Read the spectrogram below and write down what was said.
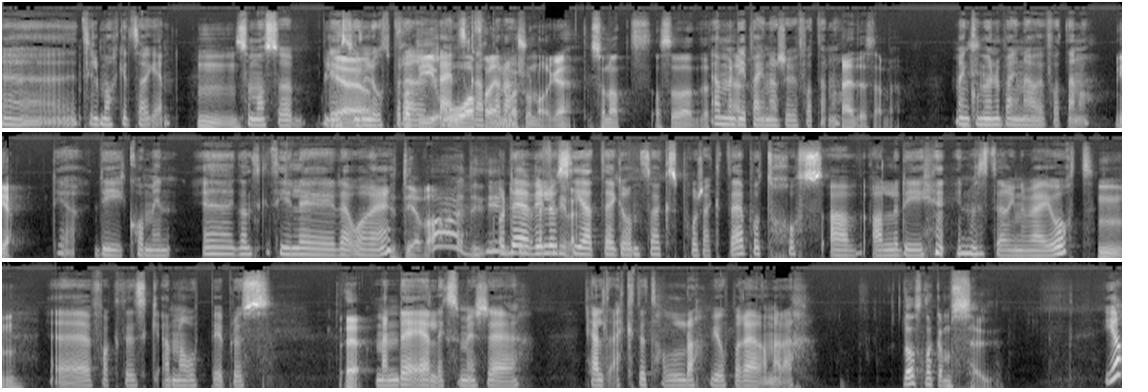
eh, til markedshagen, mm. som også blir Ja, synliggjort på fra det de og fra Innovasjon Norge. Sånn at altså Ja, men de pengene har ikke vi fått ennå. Nei, det stemmer. Men kommunepengene har vi fått ennå. Ja. De, de kom inn eh, ganske tidlig det året. Det var de, de, Og det vil jo si at det grønnsaksprosjektet, på tross av alle de investeringene vi har gjort, mm. eh, faktisk ender opp i pluss. Ja. Men det er liksom ikke helt ekte tall da vi opererer med der. La oss snakke om sau. Ja.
